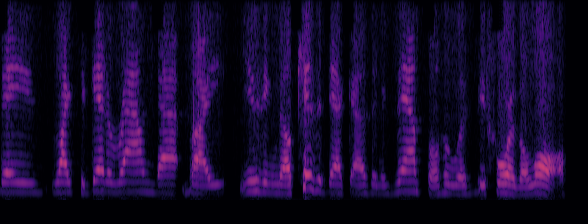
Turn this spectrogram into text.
they like to get around that by using Melchizedek as an example, who was before the law.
